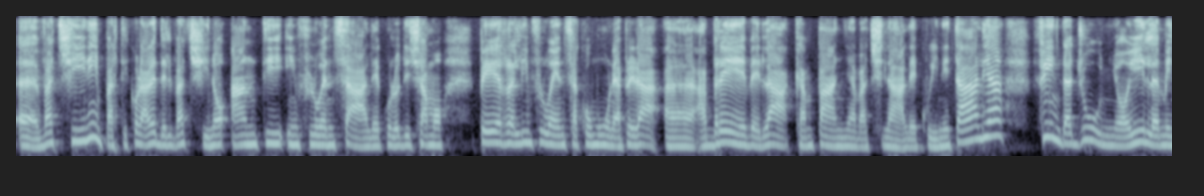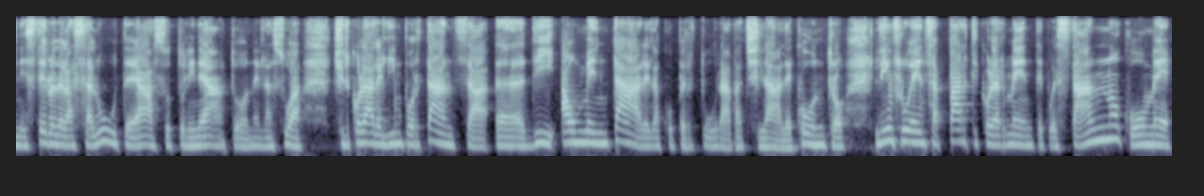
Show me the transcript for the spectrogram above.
eh, vaccini, in particolare del vaccino anti-influenzale, quello diciamo per l'influenza comune. Aprirà eh, a breve la campagna vaccinale qui in Italia. Fin da giugno il Ministero della Salute ha sottolineato nella sua circolare l'importanza eh, di aumentare la copertura vaccinale contro l'influenza, particolarmente quest'anno, come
